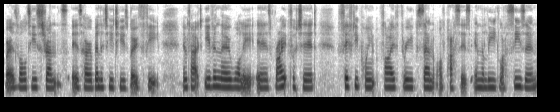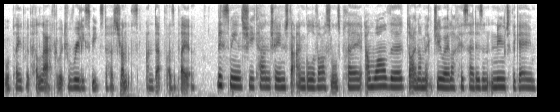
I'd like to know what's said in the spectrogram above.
Whereas Wälti's strength is her ability to use both feet. In fact, even though Wälti is right footed, 50.53% of passes in the league last season were played with her left, which really speaks to her strengths and depth as a player. This means she can change the angle of Arsenal's play, and while the dynamic duo, like I said, isn't new to the game,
